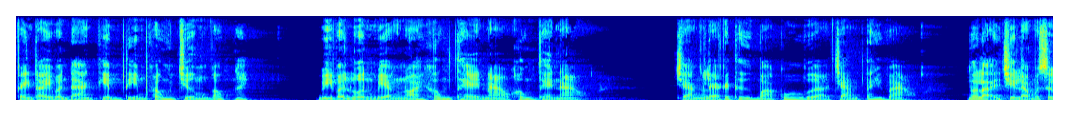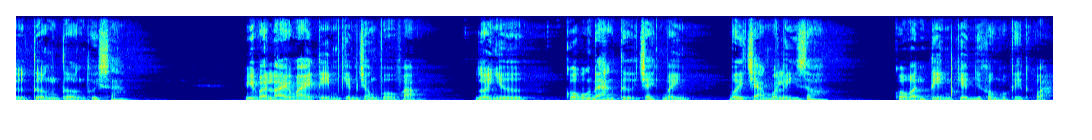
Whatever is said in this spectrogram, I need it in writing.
Cảnh tay vẫn đang kiếm tìm không trường ngốc ngách. Vì vẫn luôn miệng nói không thể nào không thể nào. Chẳng lẽ cái thứ mà cô vừa chạm tay vào nó lại chỉ là một sự tưởng tượng thôi sao? Vì vẫn loay hoay tìm kiếm trong vô vọng. Rồi như cô cũng đang tự trách mình Với chẳng một lý do. Cô vẫn tìm kiếm nhưng không có kết quả.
